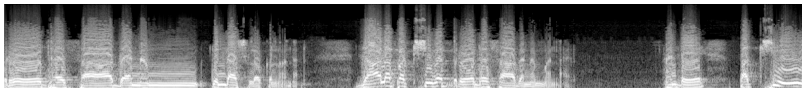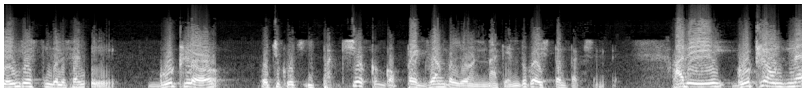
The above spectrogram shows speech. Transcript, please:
రోధ సాధనం కింద శ్లోకంలో అన్నారు. జాలపక్షివ రోధ సాధనం అన్నారు. అంటే పక్షి ఏం చేస్తుంది తెలుసండి గూట్లో వచ్చి కూర్చు ఈ పక్షి యొక్క గొప్ప ఎగ్జాంపుల్ చూడండి. నాకు ఎందుకో ఇష్టం పక్షి అంటే అది గూట్లో ఉంటుందా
